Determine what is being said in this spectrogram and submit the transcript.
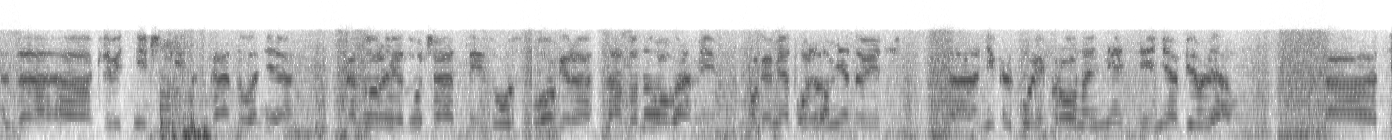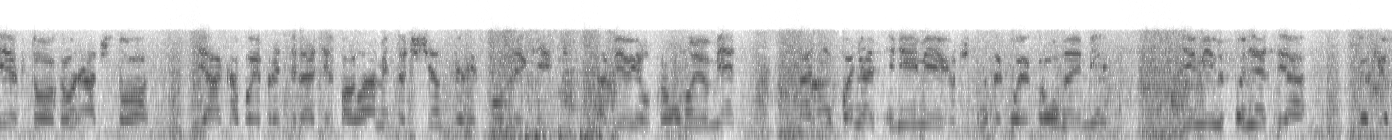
за э, клеветнические высказывания, которые звучат из уст блогера, названного вами. Магомед Хужалмедович э, никакой кровной мести не объявлял. Э, те кто говорят, что якобы председатель парламента Чеченской Республики объявил кровную месть, они понятия не имеют, что такое кровная месть, не имеют понятия, в каких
